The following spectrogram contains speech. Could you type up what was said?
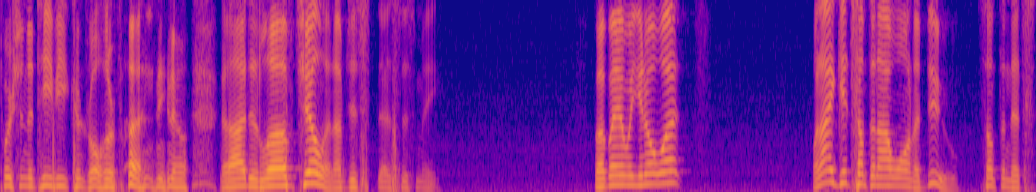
pushing the TV controller button. You know, and I just love chilling. I'm just that's just me. But man, well, you know what? When I get something I want to do, something that's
